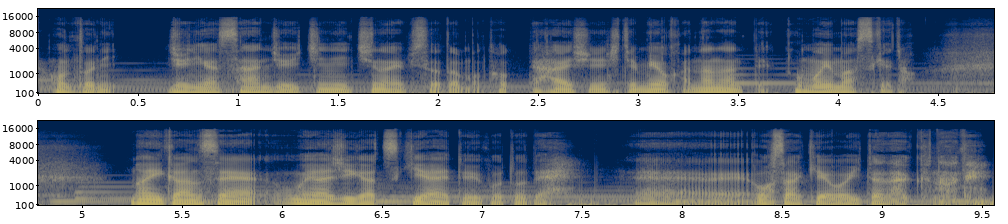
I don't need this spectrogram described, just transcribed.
ー、本当に12月31日のエピソードも撮って配信してみようかななんて思いますけど、まあいかんせん、親父が付き合いということで、えー、お酒をいただくので、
